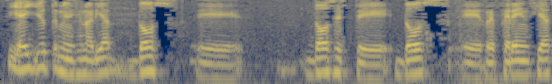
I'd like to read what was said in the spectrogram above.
sí ahí yo te mencionaría dos, eh, dos, este, dos eh, referencias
